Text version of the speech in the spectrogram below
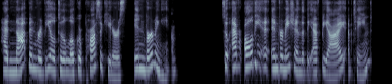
had not been revealed to the local prosecutors in Birmingham. So ev- all the information that the FBI obtained,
